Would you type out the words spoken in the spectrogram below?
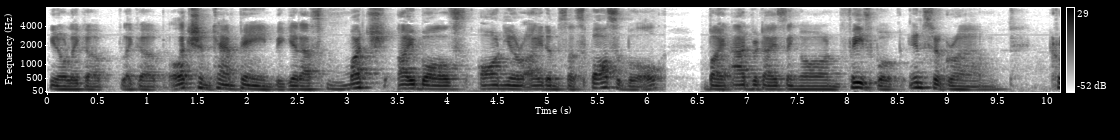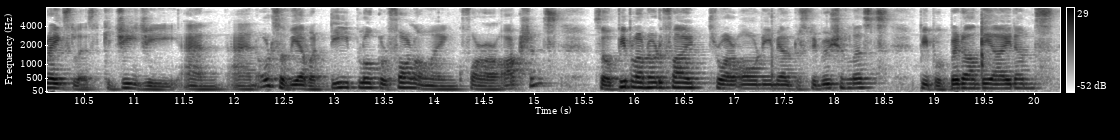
you know like a like a election campaign. We get as much eyeballs on your items as possible by advertising on facebook instagram craigslist kijiji and and also we have a deep local following for our auctions. So people are notified through our own email distribution lists. People bid on the items.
